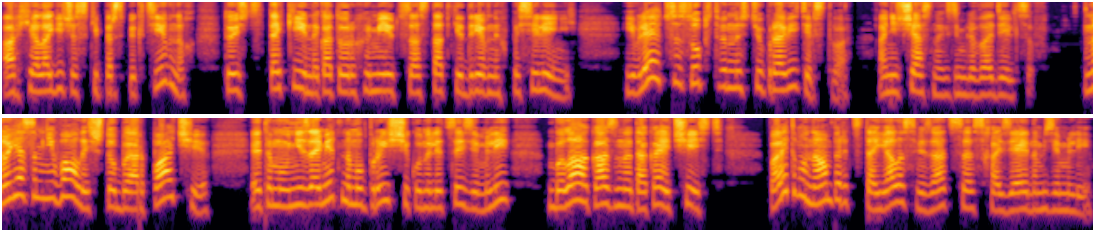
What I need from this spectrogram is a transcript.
археологически перспективных, то есть такие, на которых имеются остатки древних поселений, являются собственностью правительства, а не частных землевладельцев. Но я сомневалась, чтобы Арпачи, этому незаметному прыщику на лице земли, была оказана такая честь, поэтому нам предстояло связаться с хозяином земли.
